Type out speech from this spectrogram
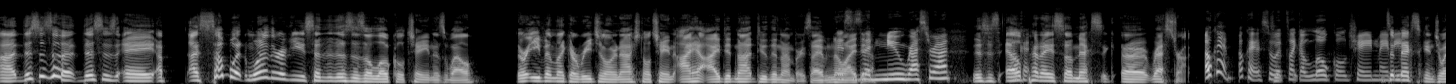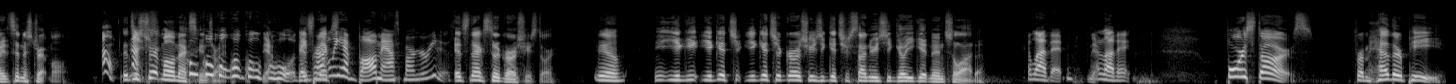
Uh, this is a this is a, a a somewhat one of the reviews said that this is a local chain as well, or even like a regional or national chain. I I did not do the numbers. I have no this idea. is a new restaurant. this is El Okay. Perezo Mexic uh, restaurant. Okay, okay, so it's like a local chain, maybe. It's a Mexican joint. It's in a strip mall. oh, it's a strip mall Mexican Cool, cool, joint. cool, cool, cool, Yeah. cool. They It's probably next- have bomb ass margaritas. It's next to a grocery store. Yeah, you, you get you get your, you get your groceries, you get your sundries, you go, you get an enchilada. I love it. I love it. Four stars from Heather P.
